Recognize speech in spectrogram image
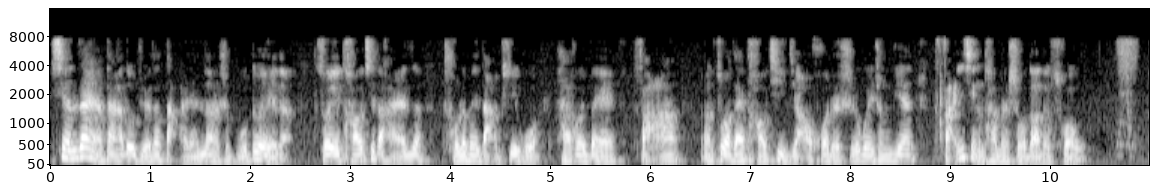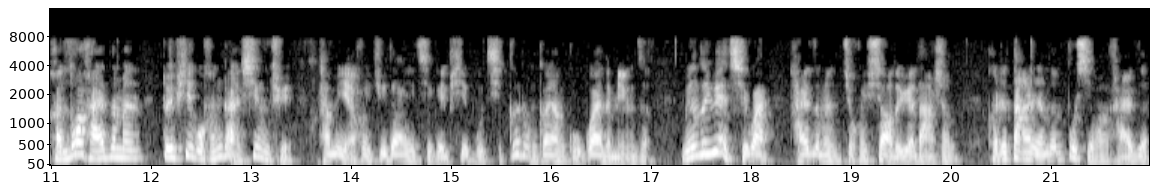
现在啊，大家都觉得打人呢是不对的，所以淘气的孩子除了被打屁股，还会被罚呃坐在淘气角或者是卫生间反省他们受到的错误。很多孩子们对屁股很感兴趣，他们也会聚在一起给屁股起各种各样古怪的名字。名字越奇怪，孩子们就会笑得越大声。可是大人们不喜欢孩子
